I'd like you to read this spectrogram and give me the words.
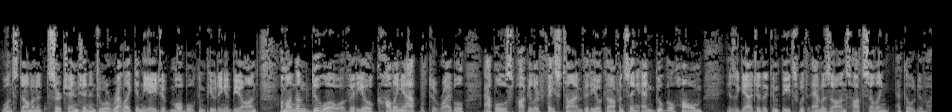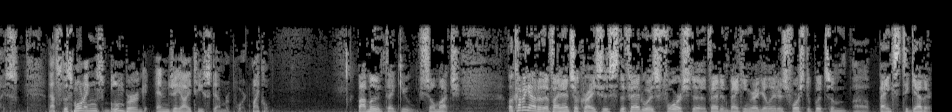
once dominant search engine into a relic in the age of mobile computing and beyond. Among them, Duo, a video calling app to rival Apple's popular FaceTime video conferencing, and Google Home is a gadget that competes with Amazon's hot-selling Echo device. That's this morning's Bloomberg NJIT STEM report. Michael. Bob Moon, thank you so much. Well, coming out of the financial crisis, the Fed was forced, uh, Fed and banking regulators forced to put some uh, banks together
